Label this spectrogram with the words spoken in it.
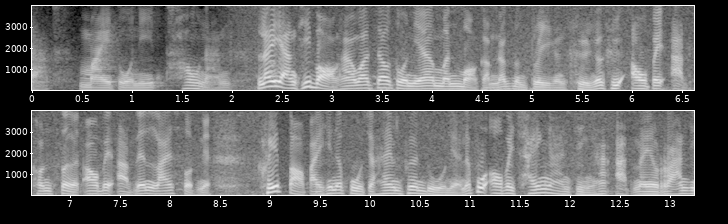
จากไม้ตัวนี้เท่านั้น และอย่างที่บอกฮะว่าเจ้าตัวนี้มันเหมาะกับนักดนตรีกลางคืน ก็คือเอาไปอัดคอนเสิร์ตเอาไปอัดเล่นไลฟ์สดเนี่ย ลิปต่อไปที่นปูจะให้เพื่อนดูเนี่ยนปูเอาไปใช้งานจริงฮะอัดในร้านจ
